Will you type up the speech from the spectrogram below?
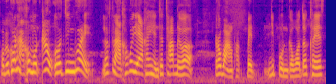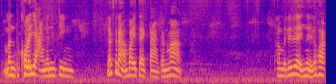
พอไปค้นหาข้อมูลอ้าวเออจริงด้วย ลักษณะเขาก็แยกให้เห็นชัดๆเลยว่า ระหว่างผักเป็ดญี่ปุ่นกับวอเตอร์เครสมันคนละอย่างกันจริง ๆ ลักษณะใบแตกต่างกันมากทำไปเรื่อยๆเหนื่อยก็พัก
